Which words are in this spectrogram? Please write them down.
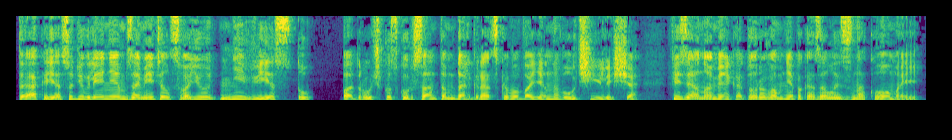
Так я с удивлением заметил свою невесту, подружку с курсантом Дальградского военного училища, физиономия которого мне показалась знакомой.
